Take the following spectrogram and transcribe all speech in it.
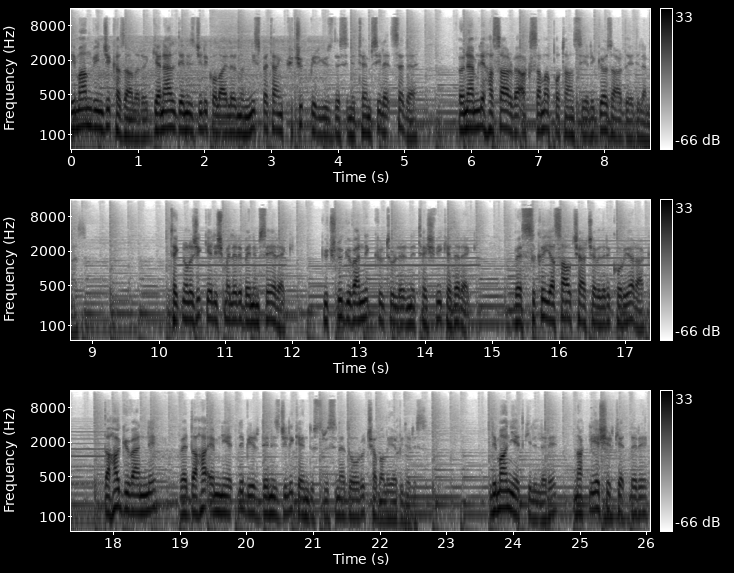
Liman vinci kazaları genel denizcilik olaylarının nispeten küçük bir yüzdesini temsil etse de, önemli hasar ve aksama potansiyeli göz ardı edilemez. Teknolojik gelişmeleri benimseyerek, güçlü güvenlik kültürlerini teşvik ederek ve sıkı yasal çerçeveleri koruyarak daha güvenli ve daha emniyetli bir denizcilik endüstrisine doğru çabalayabiliriz. Liman yetkilileri, nakliye şirketleri,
